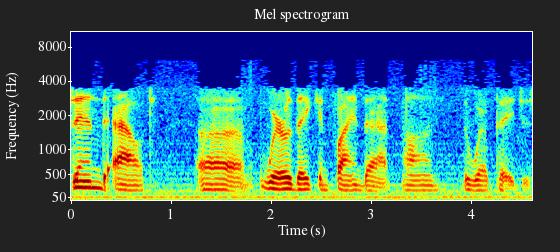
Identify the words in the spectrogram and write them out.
send out uh, where they can find that on the web pages.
